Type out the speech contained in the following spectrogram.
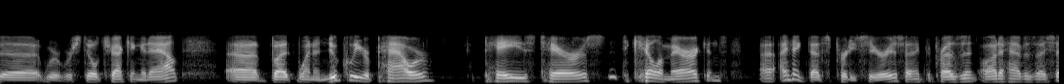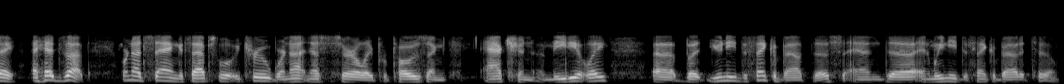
uh, we're, we're still checking it out. Uh, but when a nuclear power pays terrorists to kill Americans, uh, I think that's pretty serious. I think the president ought to have, as I say, a heads up we're not saying it's absolutely true. We're not necessarily proposing action immediately, uh, but you need to think about this, and uh, and we need to think about it too.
